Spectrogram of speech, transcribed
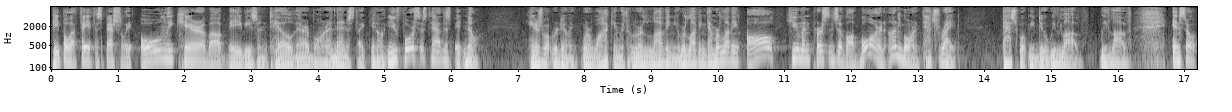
people of faith especially only care about babies until they're born. And then it's like you know you force us to have this baby no. Here's what we're doing. We're walking with you we're loving you. We're loving them. We're loving all human persons involved born unborn. That's right. That's what we do. We love we love and so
